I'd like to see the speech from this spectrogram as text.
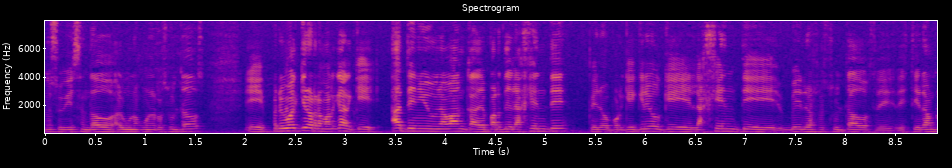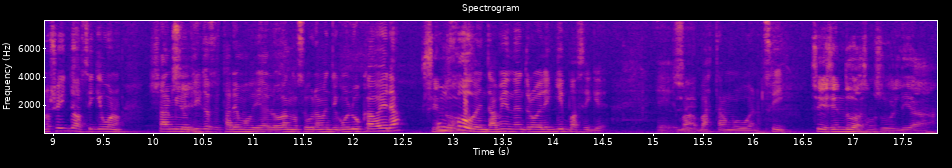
no se hubiesen dado algunos buenos resultados. Eh, pero igual quiero remarcar que ha tenido una banca de parte de la gente, pero porque creo que la gente ve los resultados de, de este gran proyecto. Así que bueno, ya en Sí. minutitos estaremos dialogando seguramente con Luz Cavera, Sin un duda. joven también dentro del equipo, así que eh, Sí. va, va a estar muy bueno. Sí, Sí, sin duda, es un subeldía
